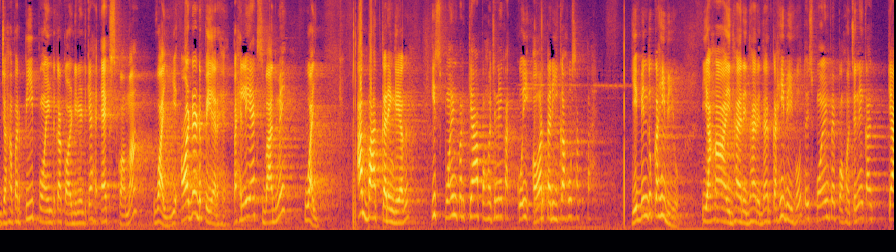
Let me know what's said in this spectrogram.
जहाँ पर P पॉइंट का कोऑर्डिनेट क्या है? x कॉमा वाई ये ऑर्डर्ड पेयर है। पहले x, बाद में y अब बात करेंगे अगर इस पॉइंट पर क्या पहुँचने का कोई और तरीका हो सकता है। ये बिंदु कहीं भी हो, यहाँ, इधर इधर इधर कहीं भी हो तो इस पॉइंट पे पहुँचने का क्या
